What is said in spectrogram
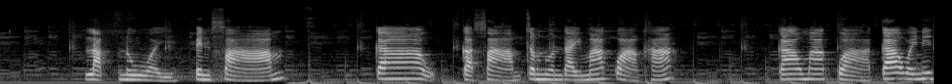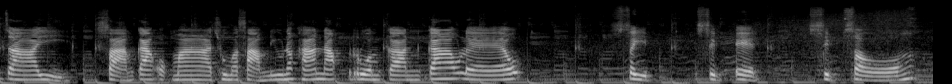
9 หลักหน่วยเป็น 3 9 กับ 3จำนวนใดมากกว่าคะ9 มากกว่า 9 ไว้ในใจ 3 กลางออกมาชูมา 3 นิ้วนะคะ นับรวมกัน 9 แล้ว 10 11 12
